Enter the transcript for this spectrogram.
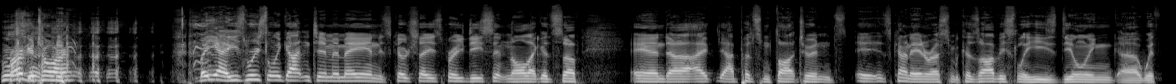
Purgatory. but yeah, he's recently gotten into MMA, and his coach says he's pretty decent and all that good stuff. And uh, I I put some thought to it, and it's, it's kind of interesting because obviously he's dealing uh, with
